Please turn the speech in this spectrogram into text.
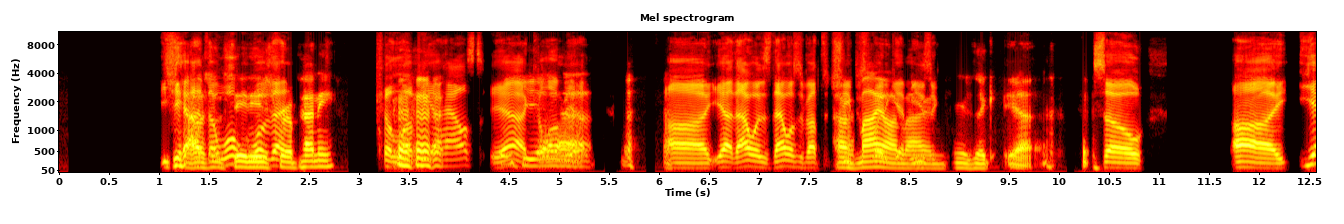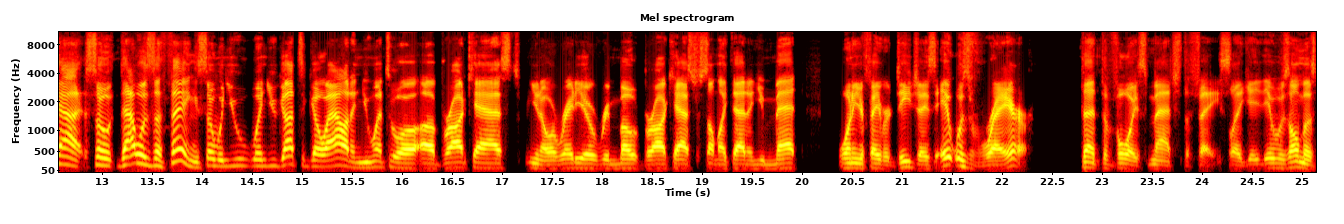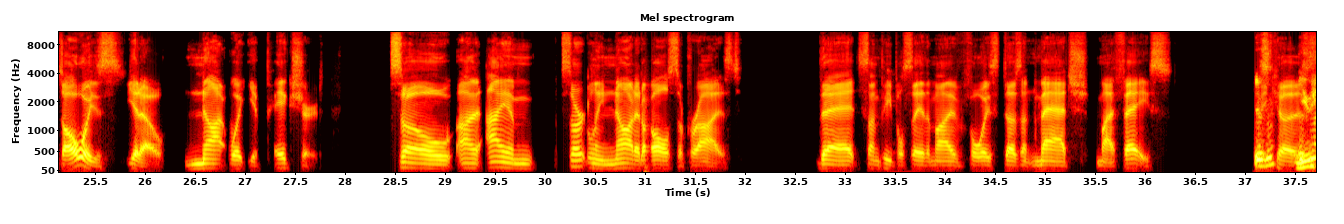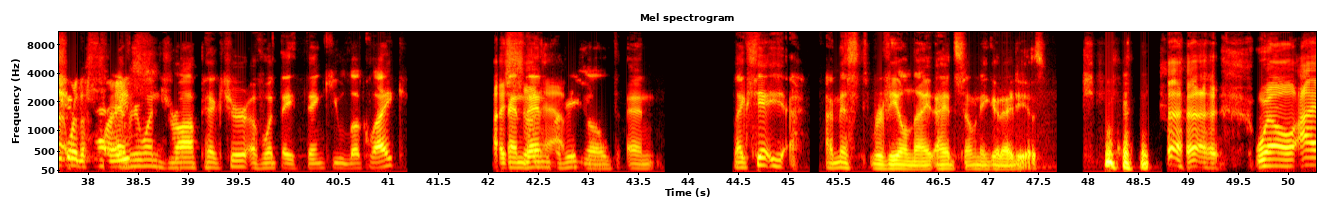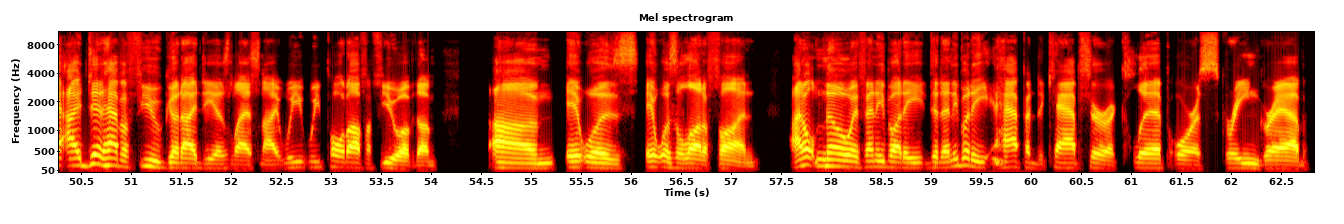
yeah, the, what, what CDs was that? for a penny. Columbia House. Yeah, Yeah. Columbia. Uh, yeah, that was that was about the Uh, cheapest my way to get music. music. Yeah. So, uh, yeah, so that was the thing. So when you when you got to go out and you went to a, a broadcast, you know, a radio remote broadcast or something like that, and you met one of your favorite DJs, it was rare that the voice matched the face. Like it, it was almost always, you know, not what you pictured. So I, I am certainly not at all surprised that some people say that my voice doesn't match my face Isn't, because isn't You that where the phrase? everyone draw a picture of what they think you look like, I and then have. revealed. And like, see, I missed reveal night. I had so many good ideas. well, I, I did have a few good ideas last night. We we pulled off a few of them. Um, it was it was a lot of fun. I don't know if anybody did anybody happen to capture a clip or a screen grab.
